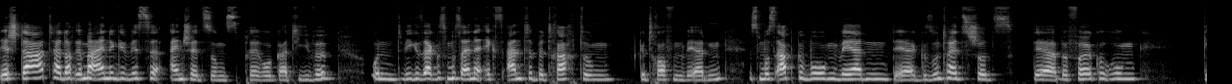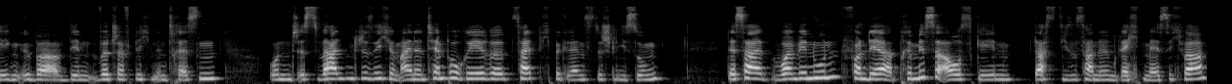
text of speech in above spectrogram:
Der Staat hat auch immer eine gewisse Einschätzungsprärogative und wie gesagt, es muss eine Ex-ante-Betrachtung getroffen werden. Es muss abgewogen werden, der Gesundheitsschutz der Bevölkerung gegenüber den wirtschaftlichen Interessen. Und es handelte sich um eine temporäre, zeitlich begrenzte Schließung. Deshalb wollen wir nun von der Prämisse ausgehen, dass dieses Handeln rechtmäßig war.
